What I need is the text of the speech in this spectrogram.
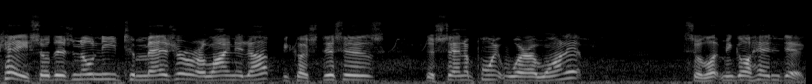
Okay, so there's no need to measure or line it up because this is the center point where I want it. So let me go ahead and dig.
